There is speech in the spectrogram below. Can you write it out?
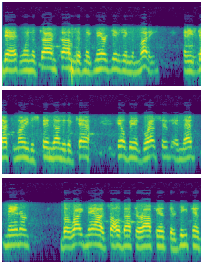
that when the time comes, if McNair gives him the money and he's got the money to spend under the cap, he'll be aggressive in that manner. But right now, it's all about their offense. Their defense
